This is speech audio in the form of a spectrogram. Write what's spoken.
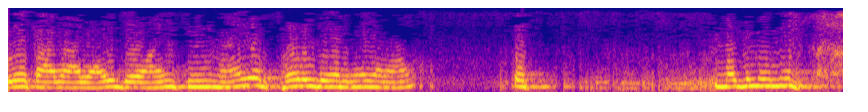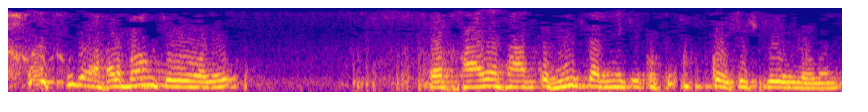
ایک آواز آئی دو آئی تین آئی اور تھوڑی دیر میں جب آئی تو مجمے میں ہڑبام شروع ہو گئی اور خواجہ صاحب کو ہیٹ کرنے کی کوشش کی ان لوگوں نے۔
